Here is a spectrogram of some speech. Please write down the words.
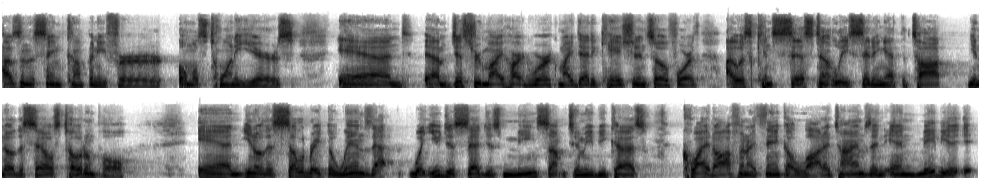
I was in the same company for almost 20 years. And um, just through my hard work my dedication and so forth I was consistently sitting at the top you know the sales totem pole. And you know to celebrate the wins that what you just said just means something to me because quite often I think a lot of times and and maybe it,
